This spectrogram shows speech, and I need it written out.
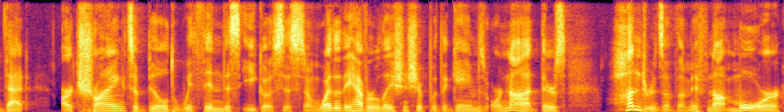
that are trying to build within this ecosystem. Whether they have a relationship with the games or not, there's hundreds of them, if not more,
